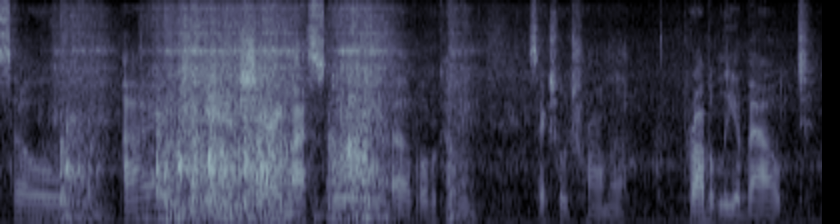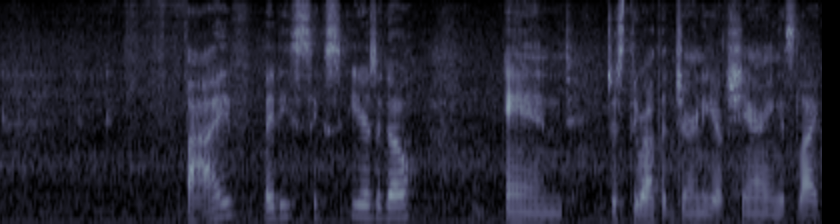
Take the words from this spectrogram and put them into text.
So I began sharing my story of overcoming sexual trauma probably about five, maybe six years ago. And just throughout the journey of sharing, it's like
